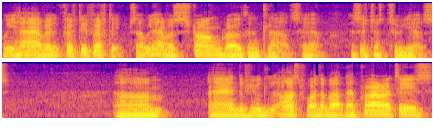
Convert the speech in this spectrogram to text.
we have it 50-50. So we have a strong growth in clouds here. This is just two years. Um, and if you ask what about their priorities,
